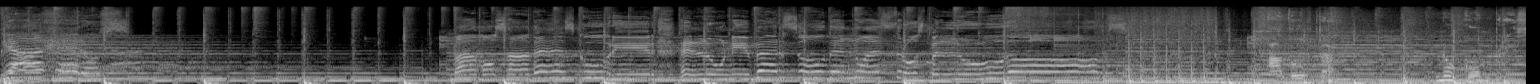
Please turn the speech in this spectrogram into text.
Viajeros, vamos a Adopta. No compres.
